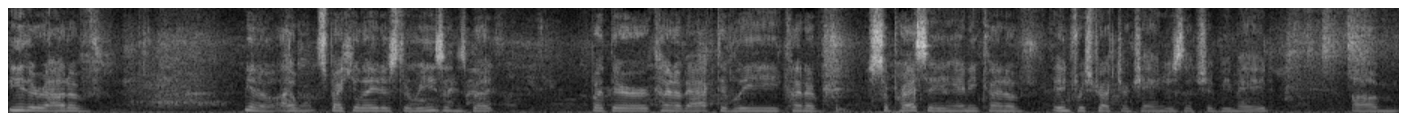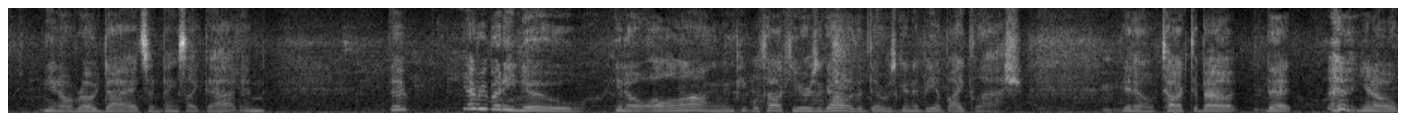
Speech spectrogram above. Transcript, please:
either out of you know, I won't speculate as to reasons, but but they're kind of actively kind of suppressing any kind of infrastructure changes that should be made. Um, you know, road diets and things like that. And everybody knew, you know, all along. I mean, people talked years ago that there was going to be a bike lash. You know, talked about that, you know,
